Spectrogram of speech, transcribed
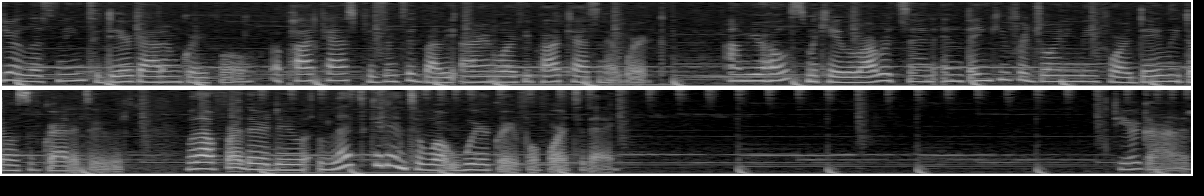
You're listening to Dear God, I'm Grateful, a podcast presented by the Iron Wifey Podcast Network. I'm your host, Michaela Robertson, and thank you for joining me for a daily dose of gratitude. Without further ado, let's get into what we're grateful for today. Dear God,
